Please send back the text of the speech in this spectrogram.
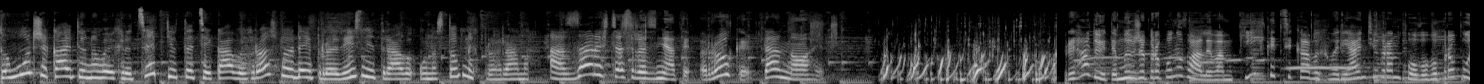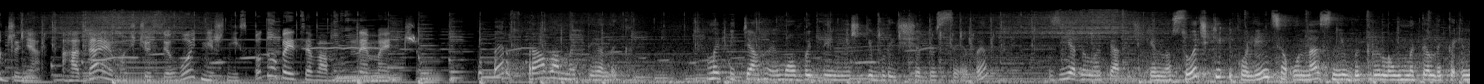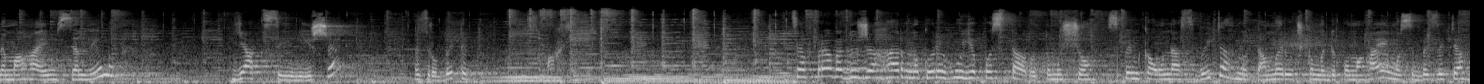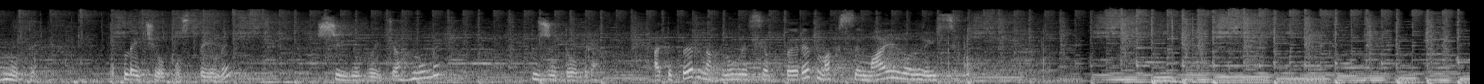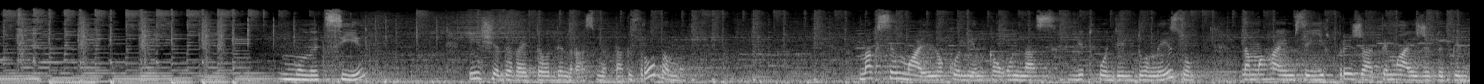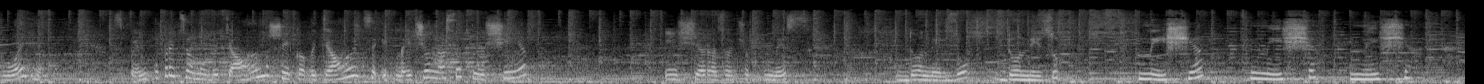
Тому чекайте нових рецептів та цікавих розповідей про різні трави у наступних програмах. А зараз час розняти руки та ноги. Пригадуйте, ми вже пропонували вам кілька цікавих варіантів ранкового пробудження. Гадаємо, що сьогоднішній сподобається вам не менше. Тепер вправа метелик. Ми підтягуємо обидві ніжки ближче до себе, з'єднуємо п'яточки носочки і колінця у нас ніби крила у метелика і намагаємося ними як сильніше зробити змахи. Ця вправа дуже гарно коригує поставу, тому що спинка у нас витягнута, ми ручками допомагаємо себе затягнути. Плечі опустили, шию витягнули. Дуже добре. А тепер нагнулися вперед максимально низько. Молодці. І ще давайте один раз ми так зробимо. Максимально колінка у нас відходить донизу. Намагаємося їх прижати майже до підлоги. Спинку при цьому витягуємо, шийка витягується і плечі у нас опущені. І ще разочок вниз, донизу, донизу, нижче, нижче, нижче,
